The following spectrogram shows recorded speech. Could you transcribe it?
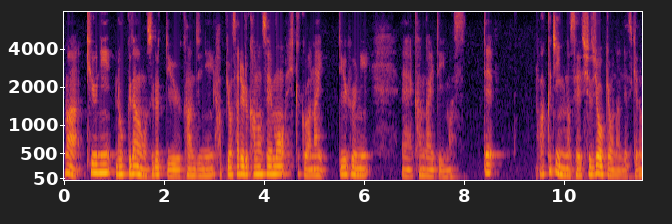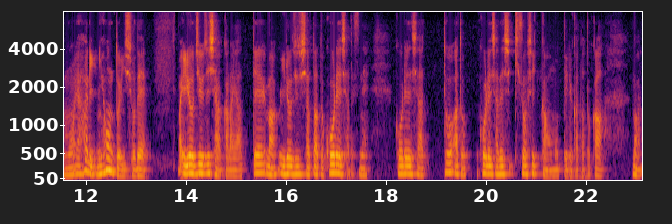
まあ、急にロックダウンをするっていう感じに発表される可能性も低くはないっていうふうに、え考えています。で、ワクチンの接種状況なんですけども、やはり日本と一緒で、まあ、医療従事者からやって、まあ、医療従事者とあと高齢者ですね。高齢者と、あと高齢者で基礎疾患を持っている方とか、まあ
